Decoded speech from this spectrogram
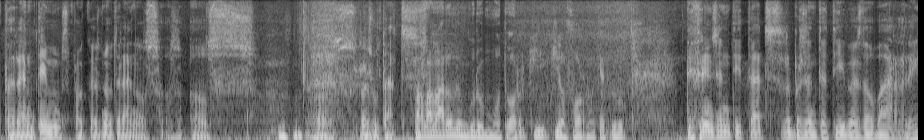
tardarem temps, però que es notaran els, els, els, els resultats. Parlava ara d'un grup motor. Qui, qui el forma, aquest grup? Diferents entitats representatives del barri.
